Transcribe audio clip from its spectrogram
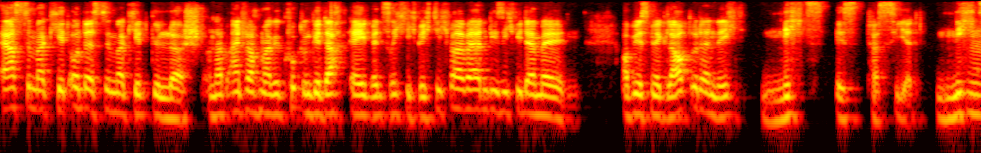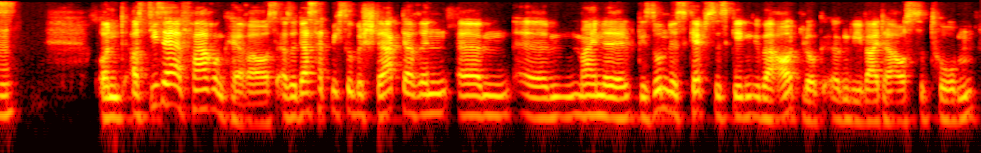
erste markiert, unterste markiert, gelöscht und habe einfach mal geguckt und gedacht, ey, wenn es richtig wichtig war, werden die sich wieder melden. Ob ihr es mir glaubt oder nicht, nichts ist passiert. Nichts. Mhm. Und aus dieser Erfahrung heraus, also das hat mich so bestärkt darin, ähm, ähm, meine gesunde Skepsis gegenüber Outlook irgendwie weiter auszutoben.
